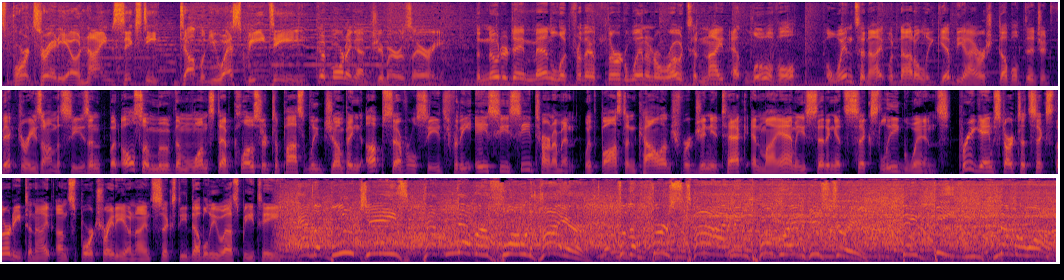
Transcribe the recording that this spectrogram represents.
Sports Radio 960 WSBT. Good morning, I'm Jim Irizarry. The Notre Dame men look for their third win in a row tonight at Louisville. A win tonight would not only give the Irish double digit victories on the season, but also move them one step closer to possibly jumping up several seeds for the ACC tournament, with Boston College, Virginia Tech, and Miami sitting at six league wins. Pre-game starts at 6.30 tonight on Sports Radio 960 WSBT. And the Blue Jays have never flown higher for the first time in program history. They've beaten number one.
